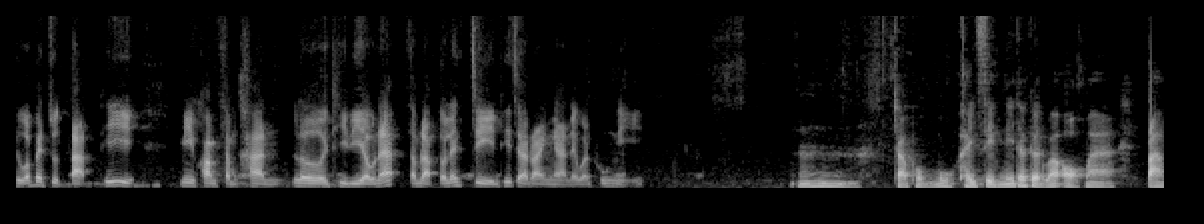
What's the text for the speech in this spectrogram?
ถือว่าเป็นจุดตัดที่มีความสำคัญเลยทีเดียวนะสำหรับตัวเลขจีนที่จะรายงานในวันพรุ่งนี้อืมครับผม Caixin นี่ถ้าเกิดว่าออกมาตาม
